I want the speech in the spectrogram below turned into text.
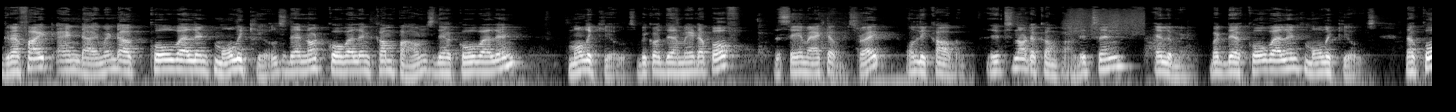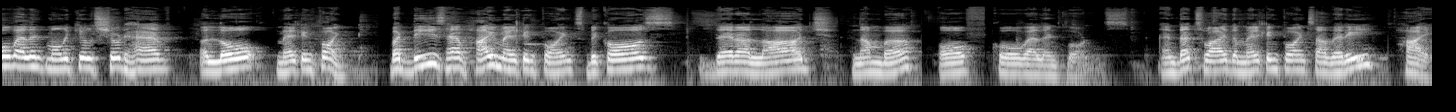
graphite and diamond are covalent molecules, they are not covalent compounds, they are covalent molecules because they are made up of the same atoms, right? Only carbon. It's not a compound, it's an element, but they are covalent molecules. Now, covalent molecules should have a low melting point but these have high melting points because there are large number of covalent bonds. And that's why the melting points are very high.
